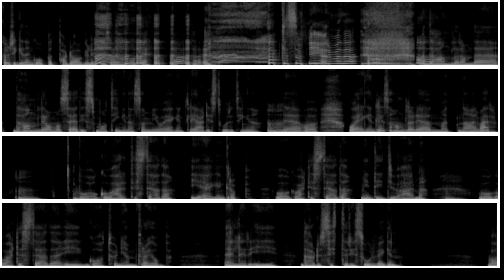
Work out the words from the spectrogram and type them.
kanskje ikke den går på et par dager. Liksom. Så er det, ok, ja, det ikke så mye å gjøre med det! Men det handler om det. Det handler om å se de små tingene som jo egentlig er de store tingene. Mm. Det, og, og egentlig så handler det om et nærvær. Mm. Våge å være til stede i egen kropp. Våge å være til stede med de du er med. Mm. Våge å være til stede i gåturen hjem fra jobb. Eller i der du sitter i solveggen. Hva,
